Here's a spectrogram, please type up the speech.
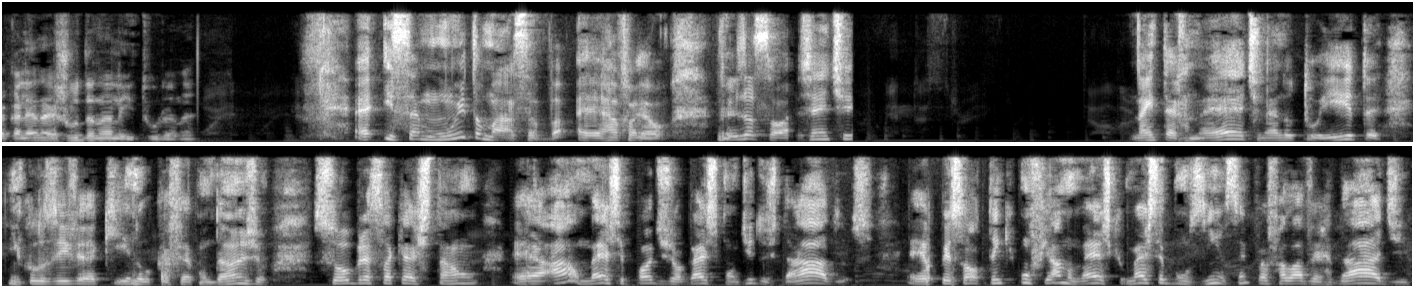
a galera ajuda na leitura, né? É, isso é muito massa, é, Rafael. Veja só, a gente na internet, né, no Twitter, inclusive aqui no Café com Danjo, sobre essa questão, é, ah, o mestre pode jogar escondidos dados, é, o pessoal tem que confiar no mestre, o mestre é bonzinho, sempre vai falar a verdade,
